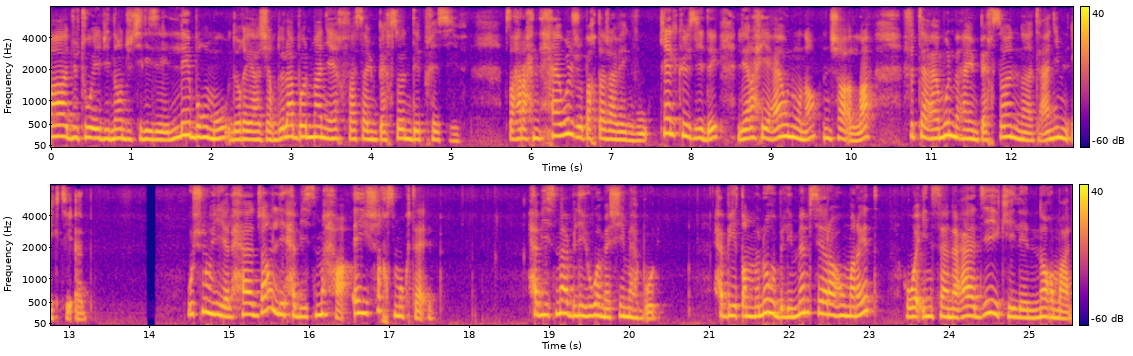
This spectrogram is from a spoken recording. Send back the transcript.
pas du tout évident d'utiliser les bons mots de réagir de la bonne manière face à une personne dépressive. بصح راح نحاول je partage avec vous quelques idées اللي راح يعاونونا إن شاء الله في التعامل مع une personne تعاني من اكتئاب وشنو هي الحاجة اللي حاب يسمعها أي شخص مكتئب حاب يسمع بلي هو ماشي مهبول حاب يطمنوه بلي même si راهو مريض هو إنسان عادي qu'il est normal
